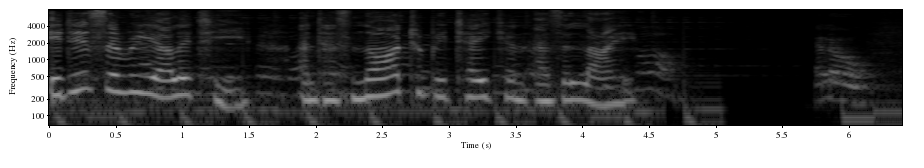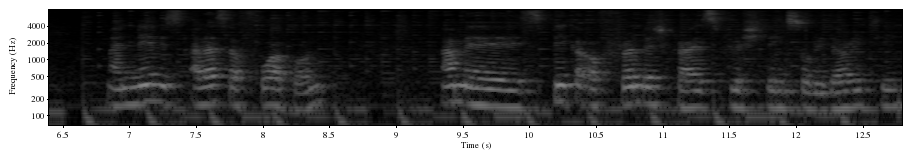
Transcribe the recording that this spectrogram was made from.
It is a reality and has not to be taken as a lie. Hello, my name is Alassa Mfouapon. I'm a speaker of Freundeskreis Flüchtling Solidarity.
